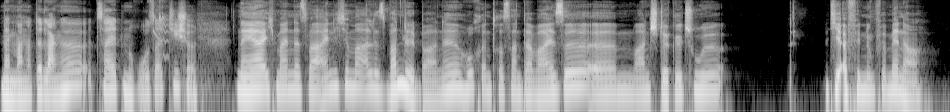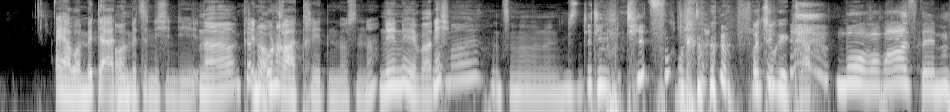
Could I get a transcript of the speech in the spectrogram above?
Mein Mann hatte lange Zeit ein rosa T-Shirt. Naja, ich meine, das war eigentlich immer alles wandelbar, ne? Hochinteressanterweise ähm, waren Stöckelschuhe die Erfindung für Männer. Ah Ja, aber mit der, damit sie nicht in die Na, in genau. Unrat treten müssen, ne? Nee, nee, warte Nicht? mal. Jetzt, äh, sind ja die Notizen. Voll zugeklappt. Boah, was war es denn?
